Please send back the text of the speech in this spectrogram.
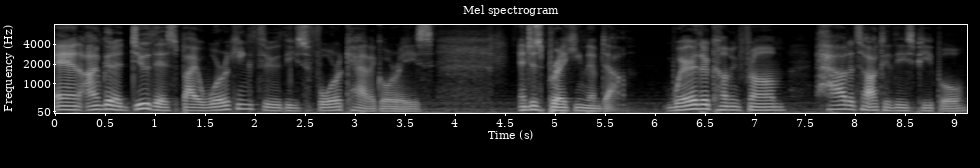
And I'm going to do this by working through these four categories and just breaking them down where they're coming from, how to talk to these people.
